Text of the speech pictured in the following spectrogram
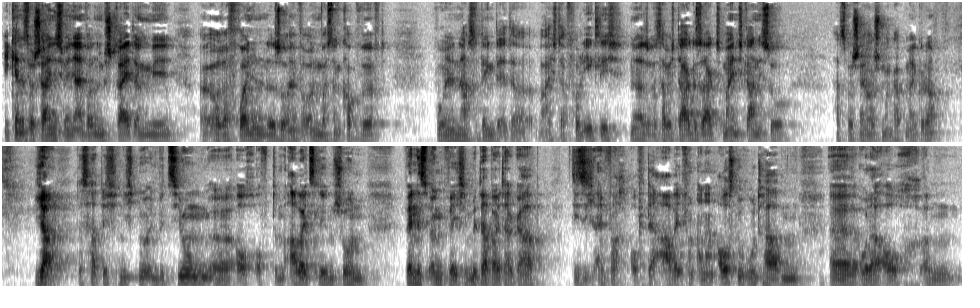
Ihr kennt es wahrscheinlich, wenn ihr einfach in einem Streit irgendwie äh, eurer Freundin oder so einfach irgendwas an den Kopf wirft, wo ihr danach so denkt, Alter, war ich da voll eklig? Ne? Also was habe ich da gesagt, meine ich gar nicht so. Hast du wahrscheinlich auch schon mal gehabt, Mike, oder? Ja, das hatte ich nicht nur in Beziehungen, äh, auch oft im Arbeitsleben schon, wenn es irgendwelche Mitarbeiter gab, die sich einfach auf der Arbeit von anderen ausgeruht haben äh, oder auch ähm,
